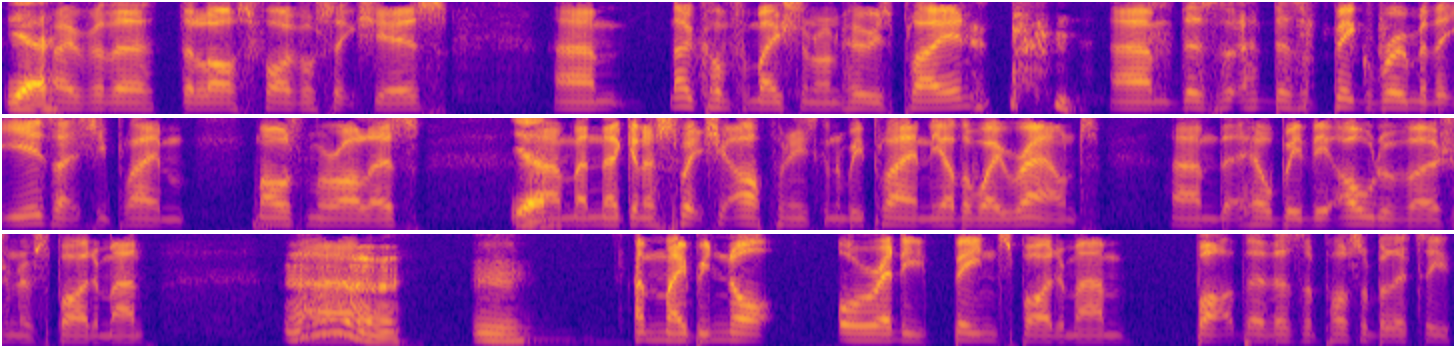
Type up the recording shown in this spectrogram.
Yeah, over the, the last five or six years. Um, no confirmation on who he's playing. Um, there's there's a big rumor that he is actually playing Miles Morales, yeah, um, and they're going to switch it up, and he's going to be playing the other way round. Um, that he'll be the older version of Spider-Man, Ah, mm. and maybe not already been Spider-Man, but there's a possibility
